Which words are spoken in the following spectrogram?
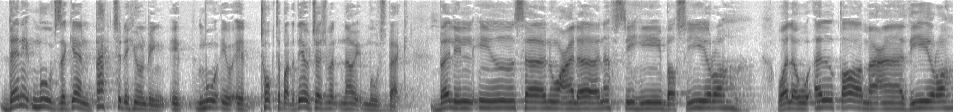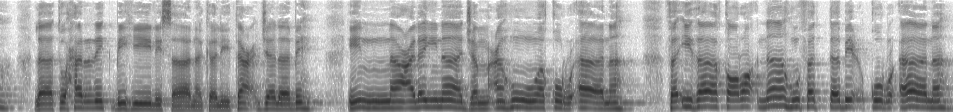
Then it moves again back to the human being. It, move, it, it talked about the day of judgment. Now it moves back. بل الإنسان على نفسه بصيرة ولو ألقى معاذيره لا تحرك به لسانك لتعجل به إن علينا جمعه وقرآنه فإذا قرأناه فاتبع قرآنه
